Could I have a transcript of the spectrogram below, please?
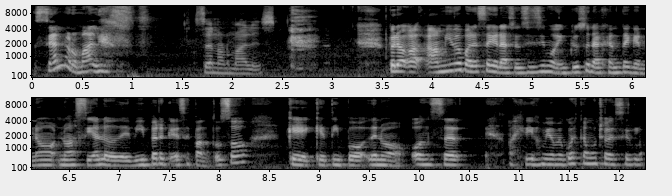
sean normales. Sean normales. Pero a, mí me parece graciosísimo, incluso la gente que no, no hacía lo de Viper, que es espantoso, que, que tipo, de nuevo, Onser, ay Dios mío, me cuesta mucho decirlo,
